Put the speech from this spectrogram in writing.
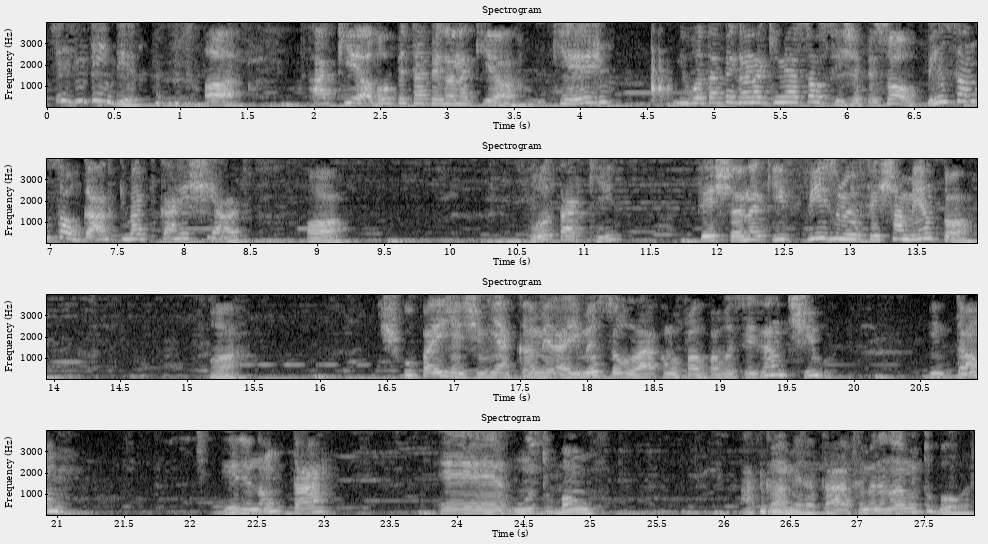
Vocês entenderam. Ó. Aqui, ó. Vou estar pegando aqui, ó. O queijo. E vou estar pegando aqui minha salsicha, pessoal. Pensa no salgado que vai ficar recheado. Ó. Vou estar aqui. Fechando aqui. Fiz o meu fechamento, ó. Ó. Desculpa aí, gente. Minha câmera aí, meu celular, como eu falo para vocês, é antigo. Então, ele não tá é, muito bom a câmera, tá? A câmera não é muito boa.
